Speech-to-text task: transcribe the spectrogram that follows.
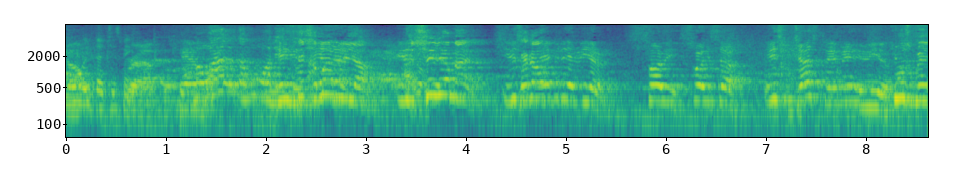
No, he touches me. Grab the camera. This come on, area. It's chairman. It's Get up. Private area. Sorry, sorry, sir. It's just private area. Excuse me.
